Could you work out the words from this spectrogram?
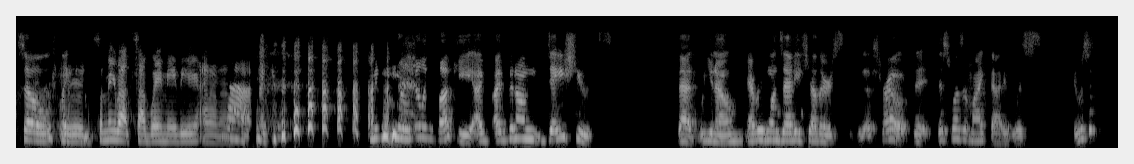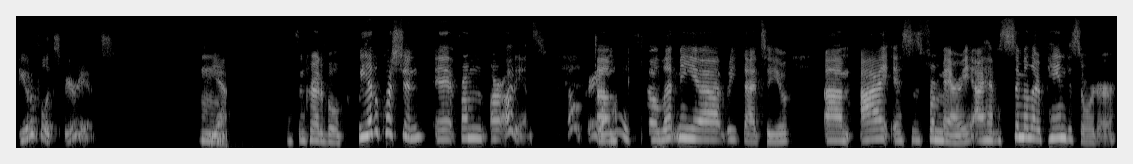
So, like, Food. Something about Subway, maybe. I don't know. yeah, like, I mean, we were really lucky. I've, I've been on day shoots that, you know, everyone's at each other's throat. Th- This wasn't like that. It was, it was a beautiful experience. Hmm, Yeah. That's incredible. We have a question uh, from our audience. Oh, great. Um, Nice. So let me uh, read that to you. Um, I this is from Mary. I have a similar pain disorder,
